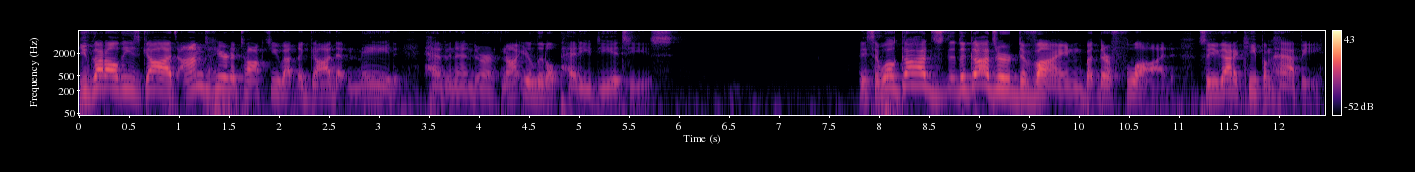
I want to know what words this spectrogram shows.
You've got all these gods. I'm here to talk to you about the God that made heaven and earth, not your little petty deities. They said, well, gods, the gods are divine, but they're flawed, so you got to keep them happy.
